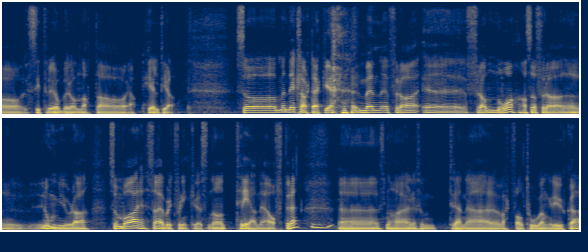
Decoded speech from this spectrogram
og sitter og jobber om natta og ja, hele tida. Så, men det klarte jeg ikke. Men fra, eh, fra nå, altså fra romjula som var, så har jeg blitt flinkere. Så nå trener jeg oftere. eh, så nå har jeg liksom, trener jeg i hvert fall to ganger i uka.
